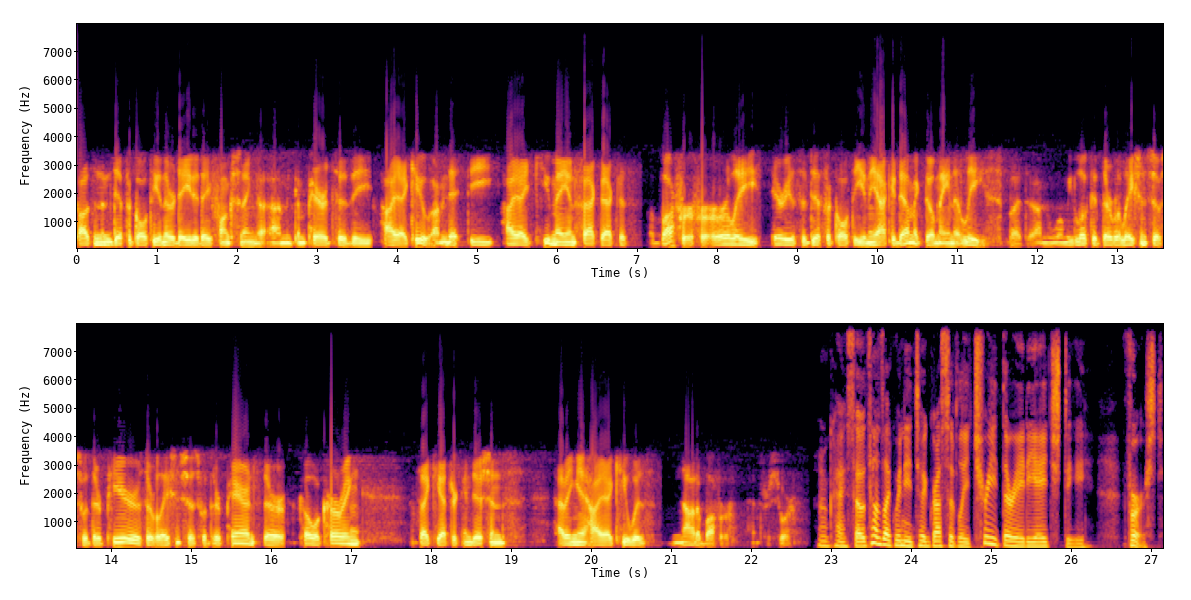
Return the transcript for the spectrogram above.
causing them difficulty in their day-to-day functioning compared to the high IQ. I mean, the high IQ may in fact act as a buffer for early areas of difficulty in the academic domain at least. But um, when we looked at their relationships with their peers, their relationships with their parents, their co-occurring psychiatric conditions, having a high IQ was not a buffer, that's for sure. Okay, so it sounds like we need to aggressively treat their ADHD first.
